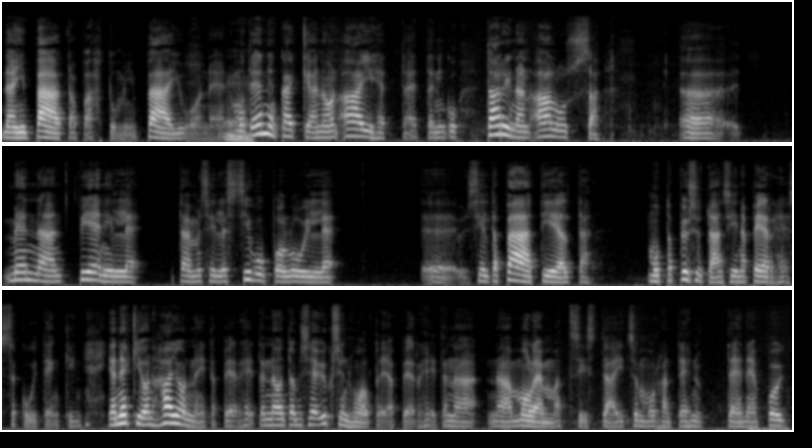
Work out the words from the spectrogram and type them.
näihin päätapahtumiin, pääjuoneen. Mm. Mutta ennen kaikkea ne on aihetta, että niin kuin tarinan alussa ö, mennään pienille tämmöisille sivupoluille ö, siltä päätieltä, mutta pysytään siinä perheessä kuitenkin. Ja nekin on hajonneita perheitä, ne on tämmöisiä yksinhuoltajaperheitä, nämä, nämä molemmat, siis tämä itsemurhan tehnyt, tehneen poika,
